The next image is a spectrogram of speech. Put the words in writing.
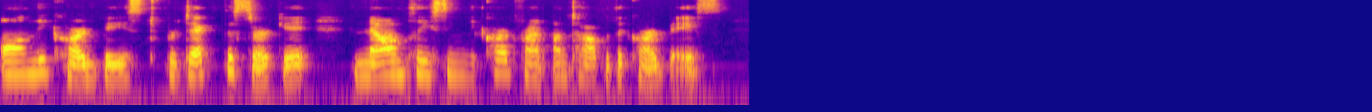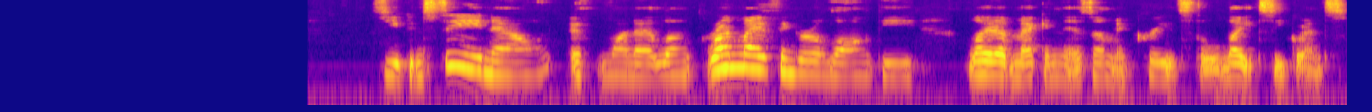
on the card base to protect the circuit, and now I'm placing the card front on top of the card base. So you can see now, if when I run my finger along the light up mechanism, it creates the light sequence.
